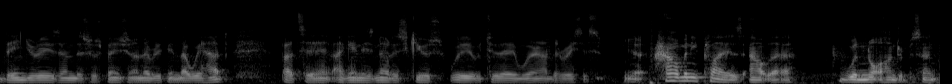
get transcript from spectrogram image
the injuries and the suspension and everything that we had. But uh, again, it's not an excuse. We today we're at the races. Yeah. How many players out there were not 100 percent?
